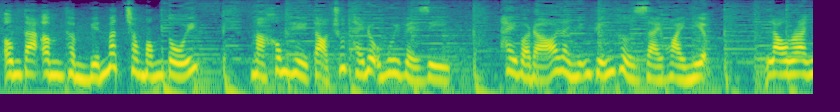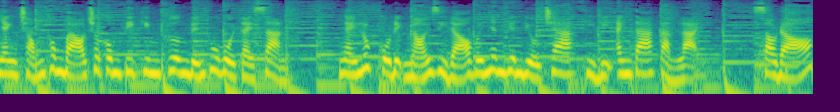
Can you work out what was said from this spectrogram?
Ông ta âm thầm biến mất trong bóng tối, mà không hề tỏ chút thái độ vui vẻ gì. Thay vào đó là những tiếng thở dài hoài niệm. Laura nhanh chóng thông báo cho công ty Kim Cương đến thu hồi tài sản. Ngay lúc cô định nói gì đó với nhân viên điều tra thì bị anh ta cản lại. Sau đó,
